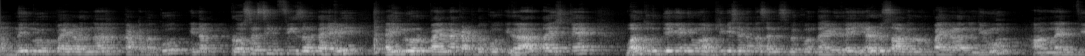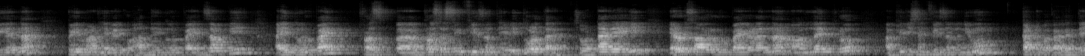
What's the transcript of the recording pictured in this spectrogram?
ಹದಿನೈದು ನೂರು ರೂಪಾಯಿಗಳನ್ನ ಕಟ್ಟಬೇಕು. ಇನ್ನ ಪ್ರೊಸೆಸಿಂಗ್ ಫೀಸ್ ಅಂತ ಹೇಳಿ ಐನೂರು ರೂಪಾಯಿನ ಕಟ್ಟಬೇಕು. ಇದರ ಅರ್ಥ ಇಷ್ಟೇ. ಒಂದು ಹುದ್ದೆಗೆ ನೀವು ಅಪ್ಲಿಕೇಶನ್ ಅನ್ನ ಸಲ್ಲಿಸಬೇಕು ಅಂತ ಹೇಳಿದ್ರೆ ಎರಡು ಸಾವಿರ ರೂಪಾಯಿಗಳನ್ನು ನೀವು ಆನ್ಲೈನ್ ಫೀ ಅನ್ನ ಪೇ ಮಾಡಲೇಬೇಕು. ಹದಿನೈದು ರೂಪಾಯಿ ಎಕ್ಸಾಮ್ ಫೀ ಐದುನೂರು ರೂಪಾಯಿ ಪ್ರೊಸೆಸಿಂಗ್ ಫೀಸ್ ಅಂತ ಹೇಳಿ ತೊಳ್ತಾರೆ. ಸೊ ಒಟ್ಟಾರೆಯಾಗಿ ಎರಡು ಸಾವಿರ ರೂಪಾಯಿಗಳನ್ನ ಆನ್ಲೈನ್ ಥ್ರೂ ಅಪ್ಲಿಕೇಶನ್ ಫೀಸ್ ಅನ್ನು ನೀವು ಕಟ್ಟಬೇಕಾಗತ್ತೆ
